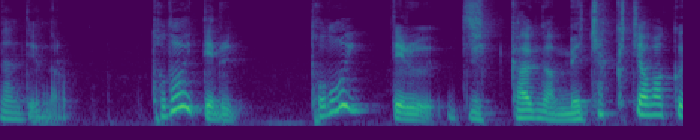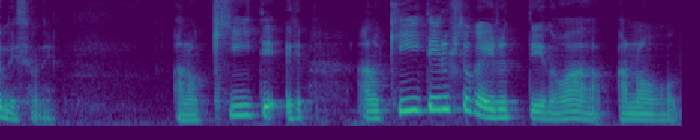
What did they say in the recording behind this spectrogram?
ー、なんて言うんだろう。届いてる、届いてる実感がめちゃくちゃ湧くんですよね。あの、聞いて、あの、聞いてる人がいるっていうのは、あの、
